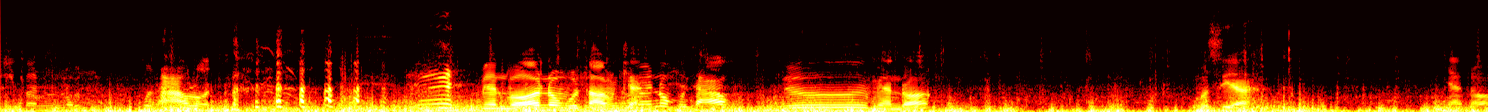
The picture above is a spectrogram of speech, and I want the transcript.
มีเพิ่นนุ่มผู้สาวโลด แม่น บ่นมผู้สาวมันแข็งโอ้ยนุ่มผู้สาวเอ้ยแม่นดอกบ่เสียอยากเนาะ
